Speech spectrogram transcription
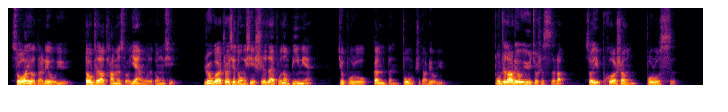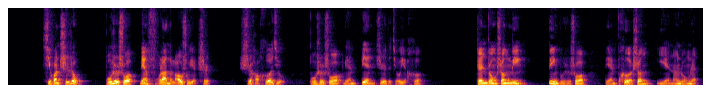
所有的六欲都知道他们所厌恶的东西，如果这些东西实在不能避免，就不如根本不知道六欲。不知道六欲就是死了，所以破生不如死。喜欢吃肉。不是说连腐烂的老鼠也吃，嗜好喝酒，不是说连变质的酒也喝。珍重生命，并不是说连破生也能容忍。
